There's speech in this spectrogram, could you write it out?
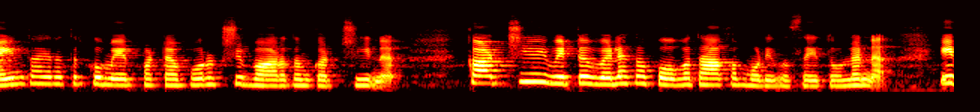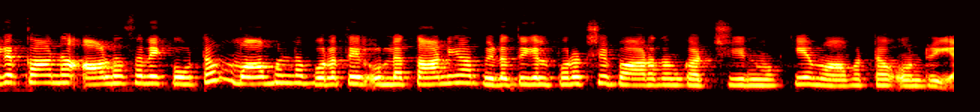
ஐந்தாயிரத்திற்கும் மேற்பட்ட புரட்சி பாரதம் கட்சியினர் கட்சியை விட்டு விலகப் போவதாக முடிவு செய்துள்ளனர். இதற்கான ஆலோசனை கூட்டம் மாமல்லபுரத்தில் உள்ள தனியார் விடுதியில் புரட்சி பாரதம் கட்சியின் முக்கிய மாவட்ட ஒன்றிய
